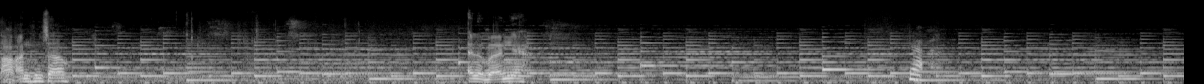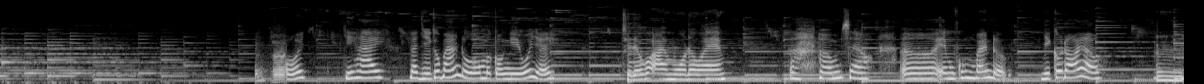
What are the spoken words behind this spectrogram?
À anh không sao. Em là vợ anh nha Dạ. Ủa chị hai Là chị có bán được không mà còn nhiều quá vậy? Chị đâu có ai mua đâu em. À, Không sao. À, Em cũng không bán được. Chị có đói không? Ừ.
